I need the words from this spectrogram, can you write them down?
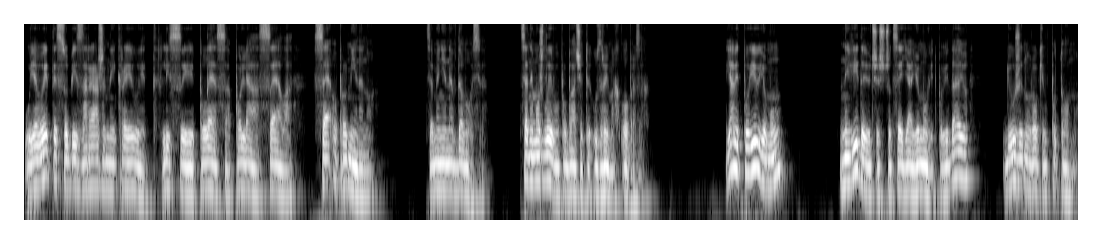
уявити собі заражений краєвид, ліси, плеса, поля, села, все опромінено. Це мені не вдалося. Це неможливо побачити у зримих образах. Я відповів йому, не відаючи, що це я йому відповідаю, дюжину років по тому.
